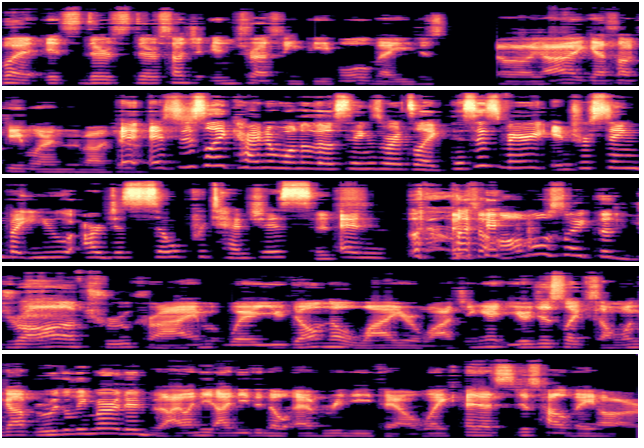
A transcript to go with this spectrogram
but it's there's they're such interesting people that you just like, I guess I'll keep learning about you. It, it's just like kind of one of those things where it's like this is very interesting, but you are just so pretentious It's- and it's almost like the draw of true crime where you don't know why you're watching it. You're just like someone got brutally murdered, but I need I need to know every detail. Like, and that's just how they are.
